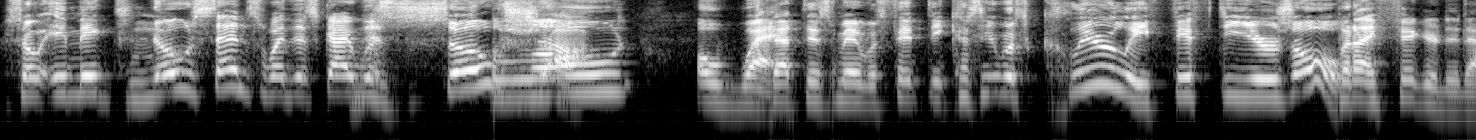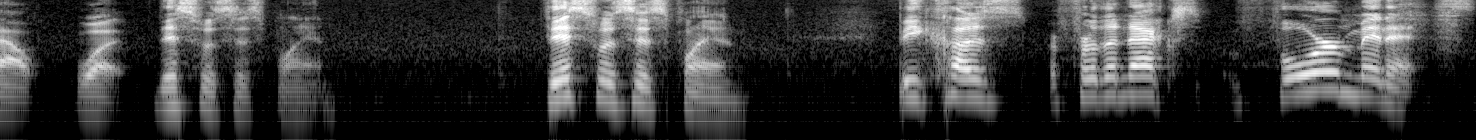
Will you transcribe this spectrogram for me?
So it makes no sense why this guy was This so shocked Blown away. that this man was 50 because he was clearly 50 years old. but I figured it out. what? This was his plan. This was his plan. Because for the next four minutes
